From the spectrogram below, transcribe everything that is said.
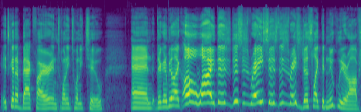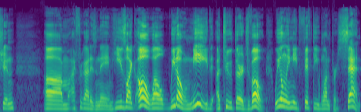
it's going to backfire in 2022 and they're going to be like, "Oh, why this this is racist. This is racist just like the nuclear option." Um, I forgot his name. He's like, "Oh, well, we don't need a two-thirds vote. We only need 51%."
